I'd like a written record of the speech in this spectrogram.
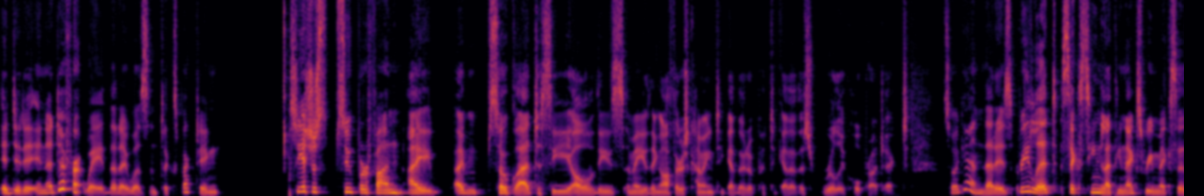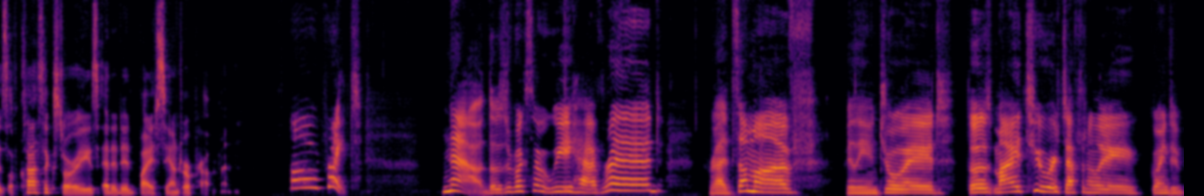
it did it in a different way that I wasn't expecting. So yeah, it's just super fun. I I'm so glad to see all of these amazing authors coming together to put together this really cool project. So again, that is Relit 16 Latinx remixes of classic stories edited by Sandra Proudman. All right. Now, those are books that we have read, read some of, really enjoyed. Those my two are definitely going to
